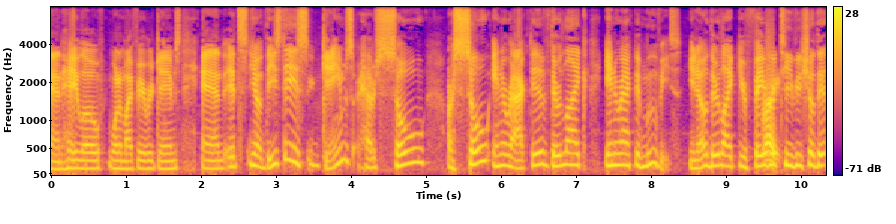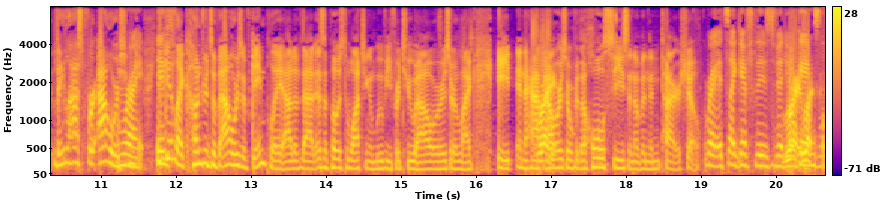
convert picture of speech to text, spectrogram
and Halo, one of my favorite games. And it's you know these days games are so are so interactive. They're like interactive movies. You know, they're like your favorite Right. TV show. They, they last for hours. You- Right. You, If- get like hundreds of hours of gameplay out of that, as opposed to watching a movie for two hours or like eight and a half Right. hours over the whole season of an entire show. right, it's like if these video Right, games like-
